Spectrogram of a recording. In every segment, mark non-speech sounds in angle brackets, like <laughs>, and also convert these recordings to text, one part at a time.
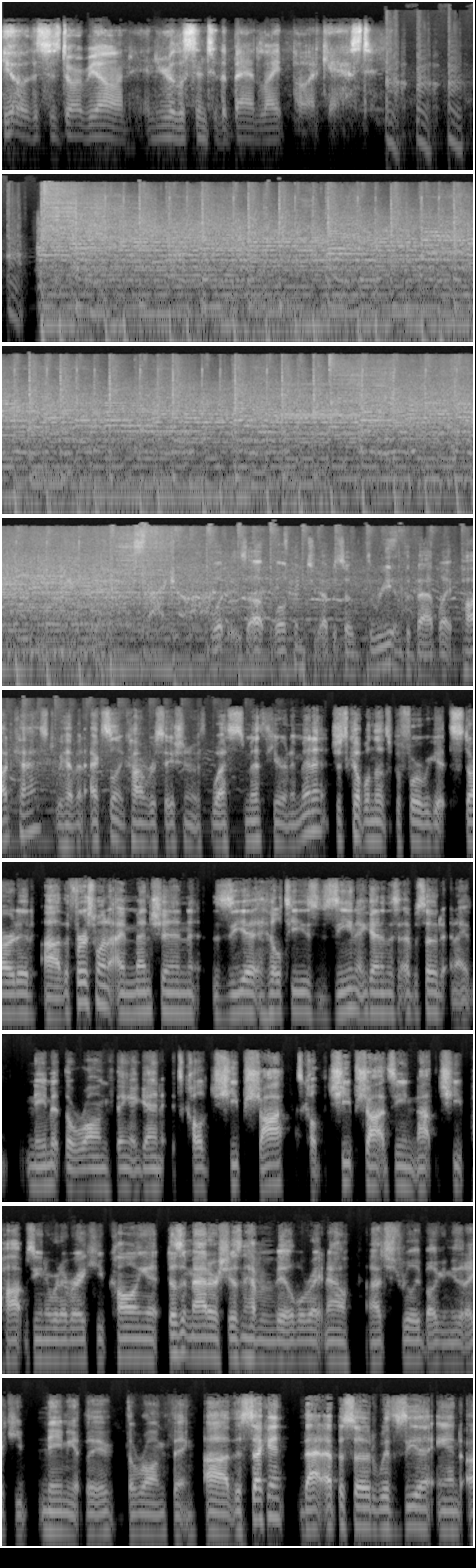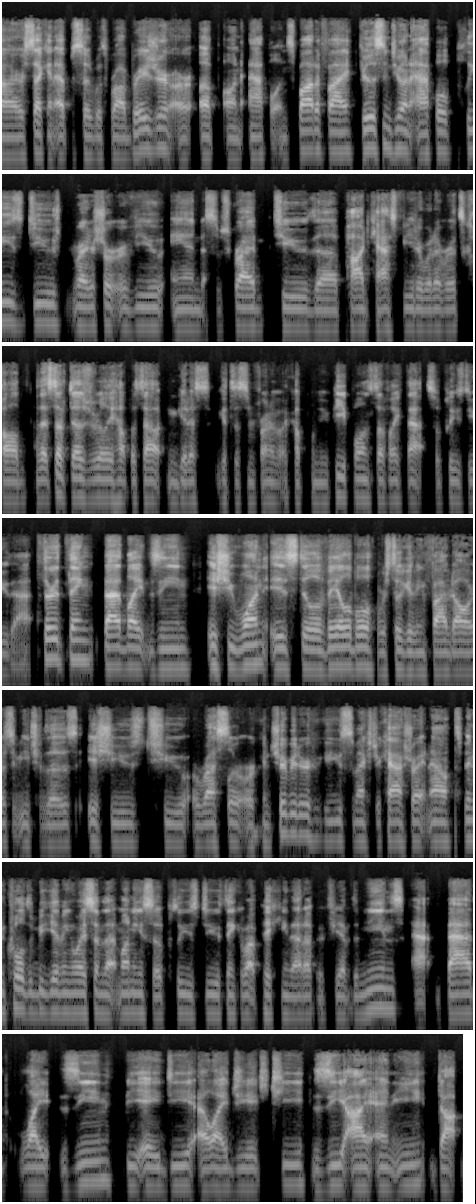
Yo, this is Darby Allin, and you're listening to the Bad Light Podcast. What is up? Welcome to episode three of the Bad Light Podcast. We have an excellent conversation with Wes Smith here in a minute. Just a couple notes before we get started. Uh, the first one, I mention Zia Hilty's zine again in this episode, and I name it the wrong thing again. It's called Cheap Shot. It's called the Cheap Shot zine, not the Cheap Pop zine or whatever I keep calling it. Doesn't matter. She doesn't have them available right now. Uh, it's just really bugging me that I keep naming it the, the wrong thing. Uh, the second, that episode with Zia and our second episode with Rob Brazier are up on Apple and Spotify. If you're listening to on Apple, please do write a short review and subscribe to the podcast feed or whatever it's called. That stuff does really help us out and get us gets us in front of a couple new people and stuff like that. So please do that. Third thing, Bad Light Zine issue one is still available. We're still giving five dollars of each of those issues to a wrestler or contributor who could use some extra cash right now. It's been cool to be giving away some of that money, so please do think about picking that up if you have the means at Bad Light Zine, B A D L I G H T Z I N E dot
